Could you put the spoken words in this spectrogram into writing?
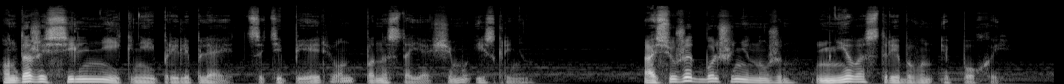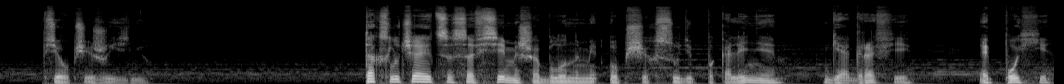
Он даже сильней к ней прилепляется. Теперь он по-настоящему искренен. А сюжет больше не нужен, не востребован эпохой, всеобщей жизнью. Так случается со всеми шаблонами общих судеб поколения, географии, эпохи.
